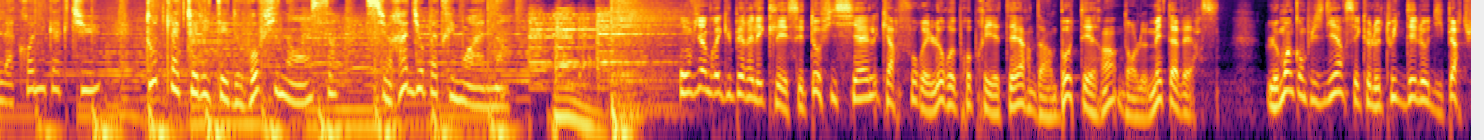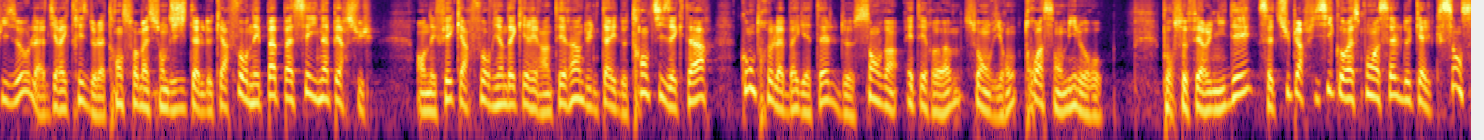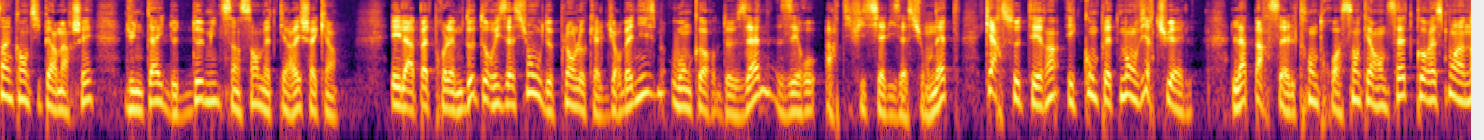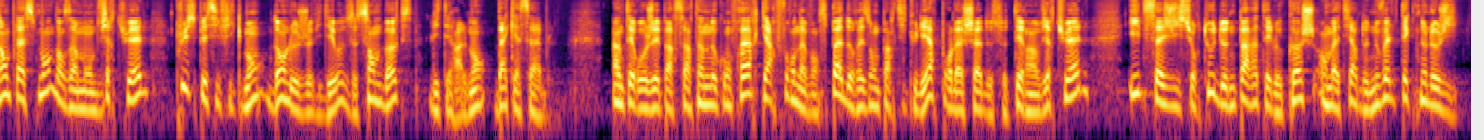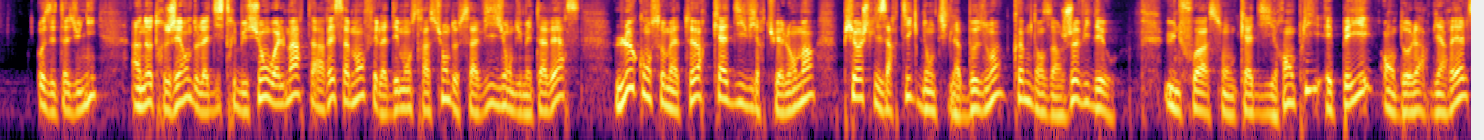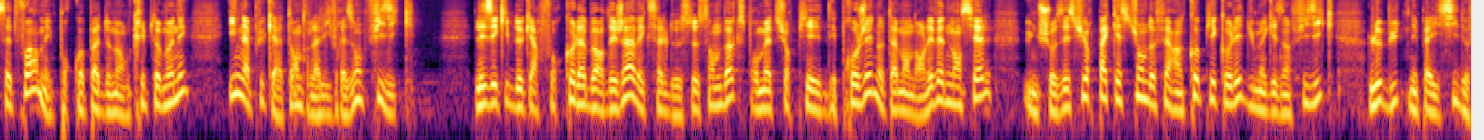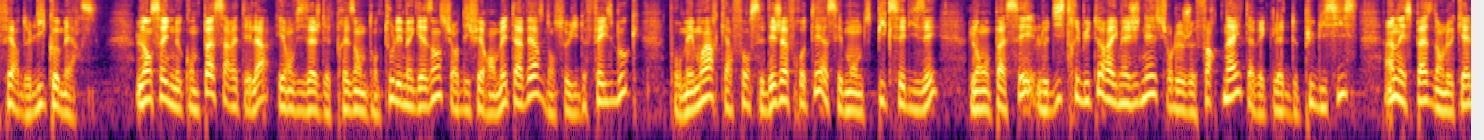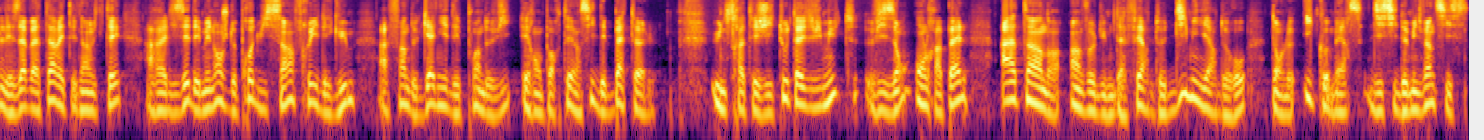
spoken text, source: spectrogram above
La chronique actu, toute l'actualité de vos finances sur Radio Patrimoine. On vient de récupérer les clés, c'est officiel, Carrefour est l'heureux propriétaire d'un beau terrain dans le métaverse. Le moins qu'on puisse dire, c'est que le tweet d'Elodie Pertuiseau, la directrice de la transformation digitale de Carrefour, n'est pas passé inaperçu. En effet, Carrefour vient d'acquérir un terrain d'une taille de 36 hectares contre la bagatelle de 120 Ethereum, soit environ 300 000 euros. Pour se faire une idée, cette superficie correspond à celle de quelques 150 hypermarchés d'une taille de 2500 m2 chacun. Et là, pas de problème d'autorisation ou de plan local d'urbanisme, ou encore de ZAN, zéro artificialisation nette, car ce terrain est complètement virtuel. La parcelle 33147 correspond à un emplacement dans un monde virtuel, plus spécifiquement dans le jeu vidéo The Sandbox, littéralement bac à sable. Interrogé par certains de nos confrères, Carrefour n'avance pas de raison particulière pour l'achat de ce terrain virtuel. Il s'agit surtout de ne pas rater le coche en matière de nouvelles technologies. Aux États-Unis, un autre géant de la distribution, Walmart, a récemment fait la démonstration de sa vision du métaverse. Le consommateur, caddie virtuel en main, pioche les articles dont il a besoin comme dans un jeu vidéo. Une fois son caddie rempli et payé, en dollars bien réels cette fois, mais pourquoi pas demain en crypto-monnaie, il n'a plus qu'à attendre la livraison physique. Les équipes de Carrefour collaborent déjà avec celles de ce sandbox pour mettre sur pied des projets, notamment dans l'événementiel. Une chose est sûre, pas question de faire un copier-coller du magasin physique. Le but n'est pas ici de faire de l'e-commerce. L'enseigne ne compte pas s'arrêter là et envisage d'être présente dans tous les magasins sur différents métaverses, dont celui de Facebook. Pour mémoire, Carrefour s'est déjà frotté à ces mondes pixelisés. L'an passé, le distributeur a imaginé sur le jeu Fortnite, avec l'aide de Publicis, un espace dans lequel les avatars étaient invités à réaliser des mélanges de produits sains, fruits et légumes, afin de gagner des points de vie et remporter ainsi des battles. Une stratégie tout azimut visant, on le rappelle, à atteindre un volume d'affaires de 10 milliards d'euros dans le e-commerce d'ici 2026.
